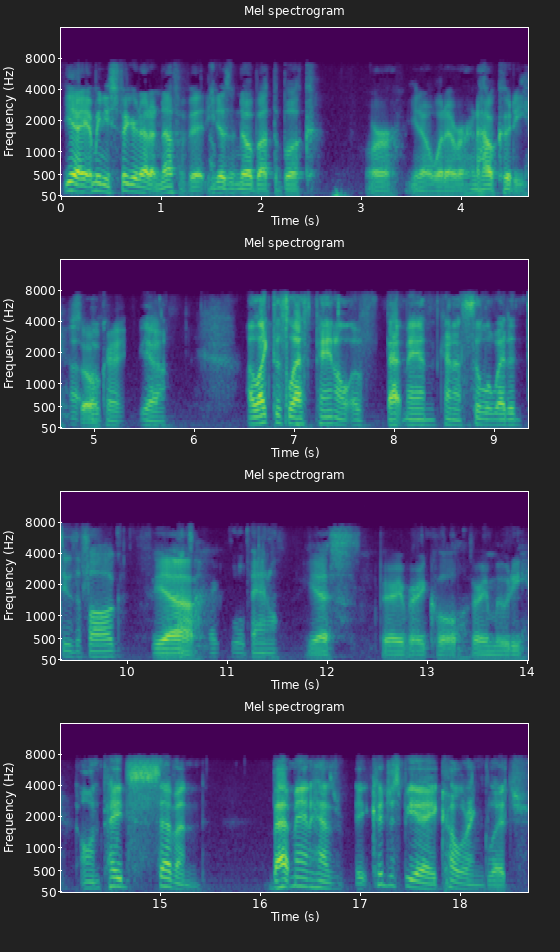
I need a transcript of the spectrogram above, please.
Yeah, I mean, he's figured out enough of it. He doesn't know about the book, or you know, whatever. And how could he? Uh, So okay, yeah. I like this last panel of Batman kind of silhouetted through the fog. yeah, That's a very cool panel. yes, very very cool, very moody. On page seven, Batman has it could just be a coloring glitch,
